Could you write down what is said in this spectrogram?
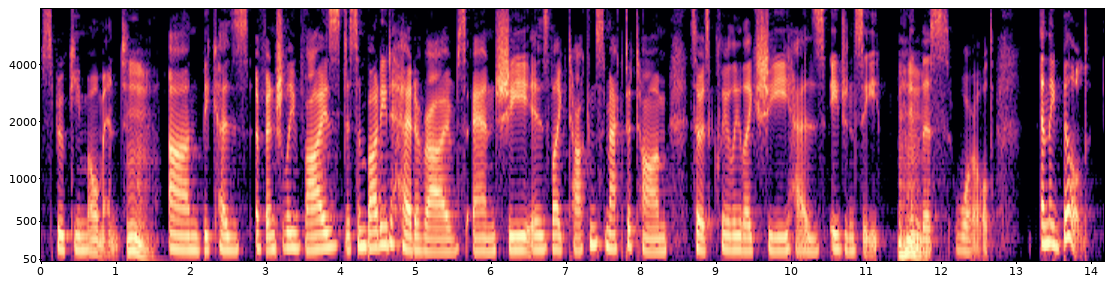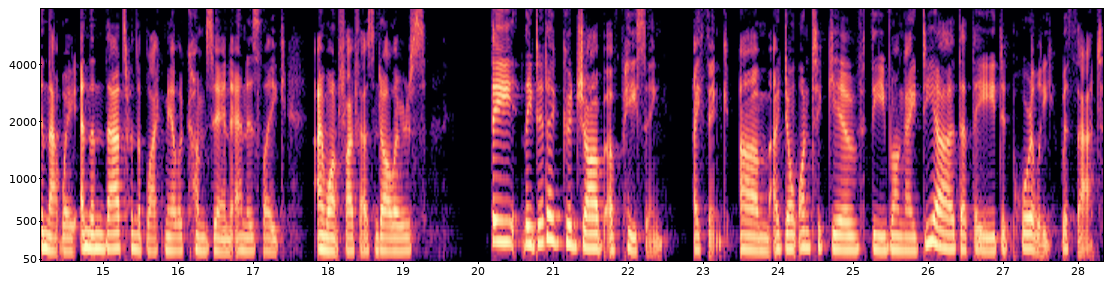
spooky moment. Um, because eventually Vi's disembodied head arrives and she is like talking smack to Tom. So it's clearly like she has agency in this world. And they build in that way. And then that's when the blackmailer comes in and is like, I want five thousand dollars they they did a good job of pacing i think um i don't want to give the wrong idea that they did poorly with that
